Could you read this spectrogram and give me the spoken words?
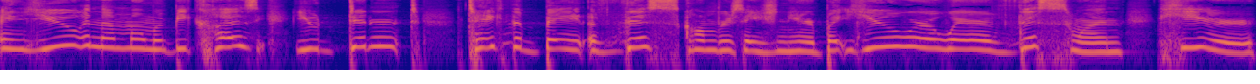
And you, in that moment, because you didn't take the bait of this conversation here, but you were aware of this one here,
